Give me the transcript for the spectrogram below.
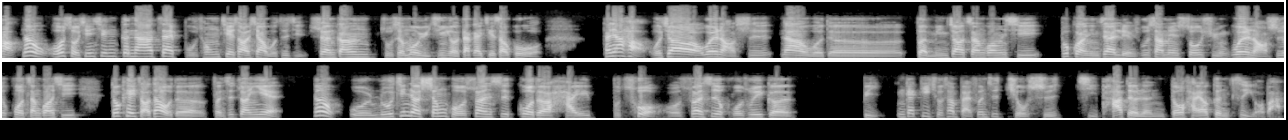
好，那我首先先跟大家再补充介绍一下我自己。虽然刚刚主持人墨鱼已经有大概介绍过我，大家好，我叫威廉老师。那我的本名叫张光熙，不管你在脸书上面搜寻威廉老师或张光熙，都可以找到我的粉丝专业。那我如今的生活算是过得还不错，我算是活出一个比应该地球上百分之九十几趴的人都还要更自由吧。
